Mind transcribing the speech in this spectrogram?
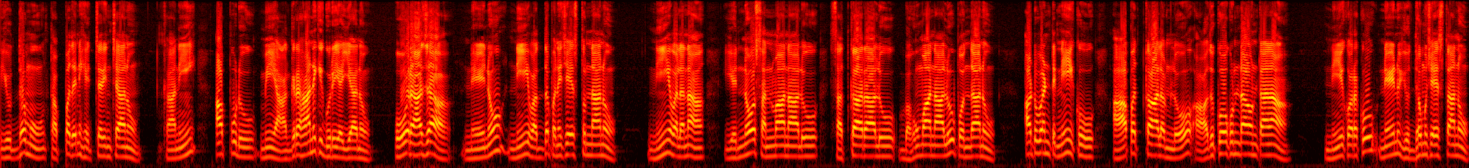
యుద్ధము తప్పదని హెచ్చరించాను. కానీ అప్పుడు మీ ఆగ్రహానికి గురి అయ్యాను. ఓ రాజా నేను నీ వద్ద పనిచేస్తున్నాను నీ వలన ఎన్నో సన్మానాలు సత్కారాలు బహుమానాలు పొందాను. అటువంటి నీకు ఆపత్కాలంలో ఆదుకోకుండా ఉంటానా? నీ కొరకు నేను యుద్ధము చేస్తాను.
